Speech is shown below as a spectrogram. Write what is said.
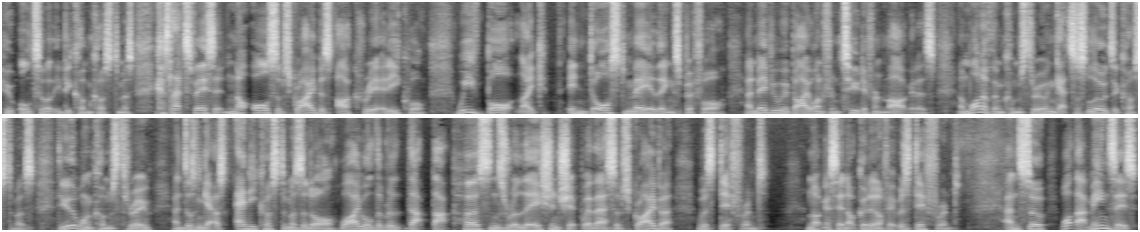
who ultimately become customers. Because let's face it, not all subscribers are created equal. We've bought like endorsed mailings before, and maybe we buy one from two different marketers, and one of them comes through and gets us loads of customers. The other one comes through and doesn't get us any customers at all. Why? Well, the, that that person's relationship with their subscriber was different. I'm not going to say not good enough, it was different. And so, what that means is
